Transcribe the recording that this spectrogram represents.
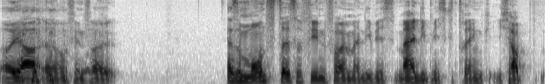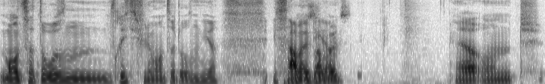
uh, ja, äh, auf jeden Fall. Also Monster ist auf jeden Fall mein, Lieblings mein Lieblingsgetränk. Ich habe Monsterdosen, richtig viele Monsterdosen hier. Ich sammle die. Ja. ja, und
